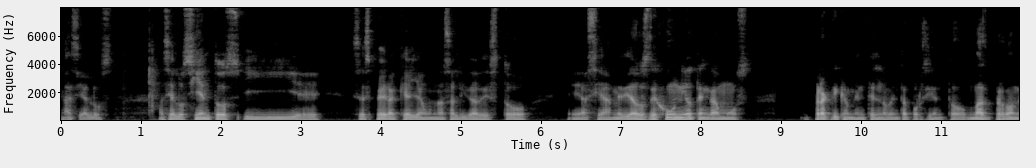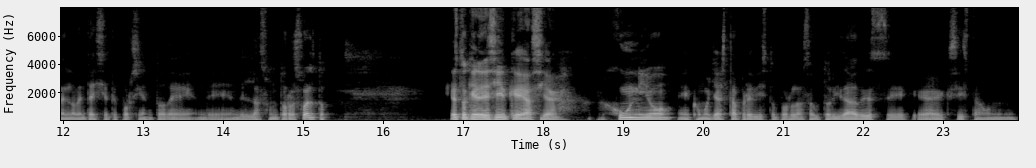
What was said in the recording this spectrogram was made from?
hacia los, hacia los cientos y eh, se espera que haya una salida de esto eh, hacia mediados de junio tengamos prácticamente el 90%, más, perdón, el 97% de, del asunto resuelto. Esto quiere decir que hacia junio, eh, como ya está previsto por las autoridades, eh, exista un,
